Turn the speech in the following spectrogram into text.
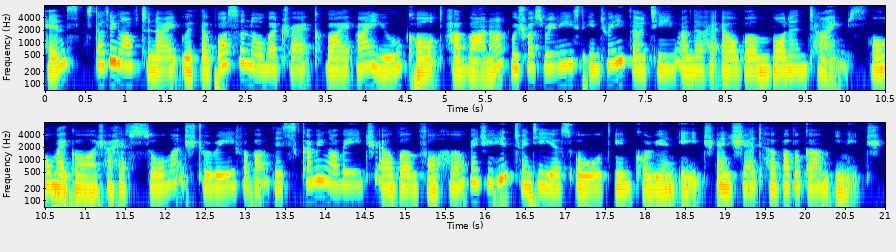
Hence, starting off tonight with the bossa nova track by IU called Havana, which was released in 2013 under her album Modern Times. Oh my gosh, I have so much to rave about this coming of age album for her when she hit 20 years old in Korean age and shed her bubblegum image.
